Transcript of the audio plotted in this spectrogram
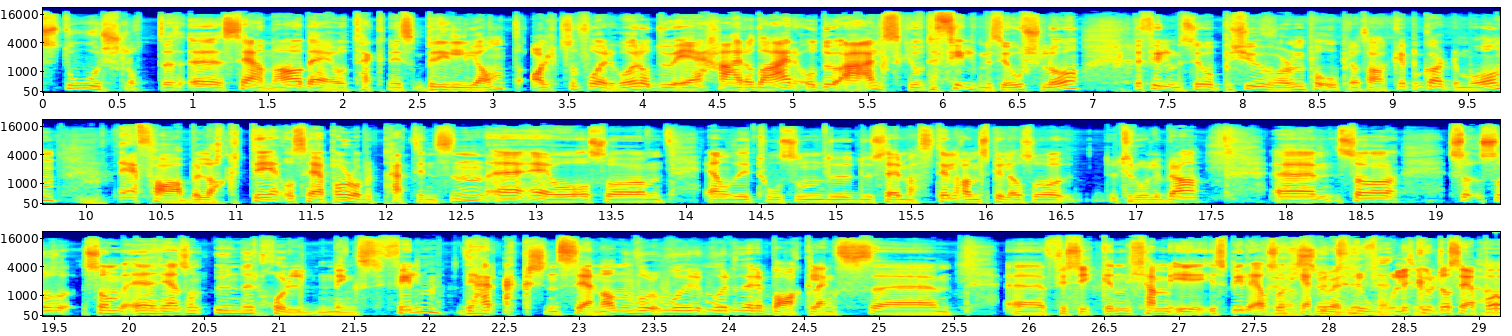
storslåtte uh, scener, og det er jo teknisk briljant, alt som foregår. Og du er her og der, og du, jeg elsker jo Det filmes i Oslo. Det filmes jo på Tjuvholm, på Operataket, på Gardermoen. Det er fabelaktig å se på. Robert Pattinson eh, er jo også en av de to som du, du ser mest til. Han spiller også utrolig bra. Eh, så, så, så som en ren sånn underholdningsfilm, de her actionscenene hvor, hvor, hvor dere baklengsfysikken kommer i, i spill, er også helt jo veldig utrolig fett kult å se på.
